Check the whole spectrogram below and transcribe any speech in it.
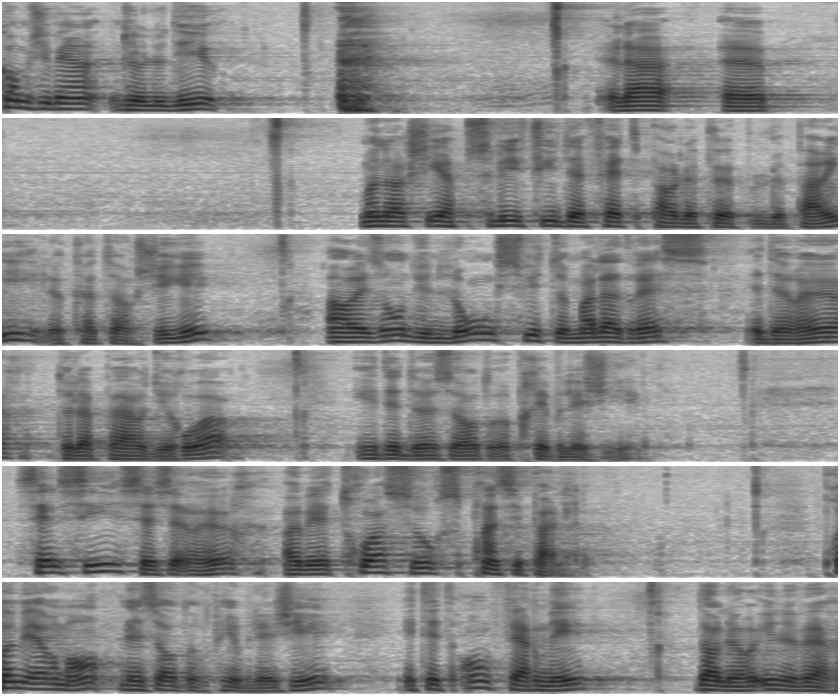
Comme je viens de le dire, la euh, monarchie absolue fut défaite par le peuple de Paris le 14 juillet en raison d'une longue suite de maladresses et d'erreurs de la part du roi et des deux ordres privilégiés. Celles-ci, ces erreurs, avaient trois sources principales. Premièrement, les ordres privilégiés étaient enfermés dans leur univers,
